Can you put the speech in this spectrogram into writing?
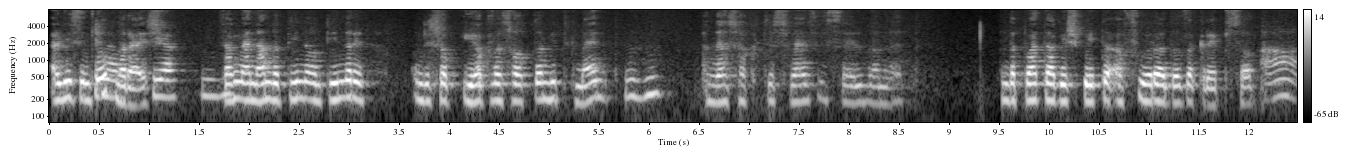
Alice im genau. Totenreich. Ja. Mhm. Sagen wir einander Diener und Dienerin. Und ich sage, Jörg, was hat er damit gemeint? Mhm. Und er sagt, das weiß ich selber nicht. Und ein paar Tage später erfuhr er, dass er Krebs hat. Ah.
